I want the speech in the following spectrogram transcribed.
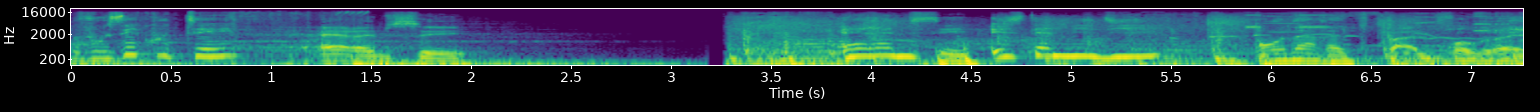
Vous écoutez RMC, RMC Estelle Midi. on n'arrête pas le progrès.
